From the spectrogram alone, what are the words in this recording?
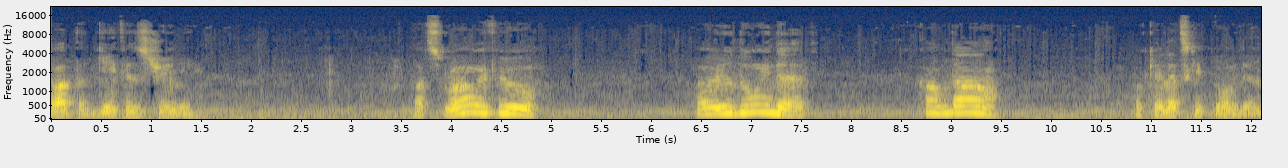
god, that gate is chilling. What's wrong with you? How are you doing that? Calm down. Okay, let's keep going then.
